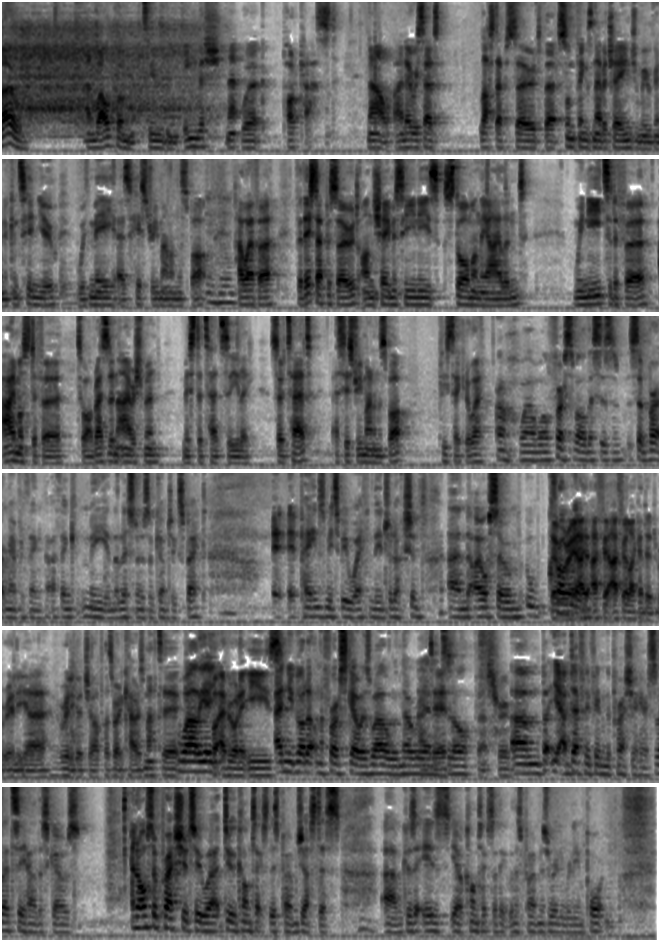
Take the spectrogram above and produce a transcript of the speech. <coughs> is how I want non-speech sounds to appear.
Hello, and welcome to the English Network podcast. Now, I know we said last episode that some things never change and we were going to continue with me as history man on the spot. Mm-hmm. However, for this episode on Seamus Heaney's Storm on the Island, we need to defer, I must defer, to our resident Irishman, Mr. Ted Seeley. So, Ted, as history man on the spot, please take it away. Oh, well, well, first of all, this is subverting everything I think me and the listeners have come to expect. It, it pains me to be away from the introduction, and I also Don't worry, I, I, feel, I feel like I did a really, uh, really good job. I was very charismatic. Well, yeah, put you- everyone at ease. and you got it on the first go as well with no re-edits at all. That's true. Um, but yeah, I'm definitely feeling the pressure here, so let's see how this goes. And also pressure to uh, do the context of this poem justice, because it is, you know, context I think with this poem is really, really important.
